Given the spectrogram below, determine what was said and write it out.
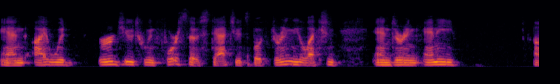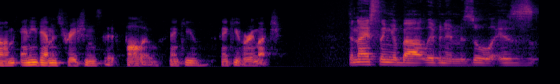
And I would urge you to enforce those statutes both during the election and during any um, any demonstrations that follow. Thank you. Thank you very much. The nice thing about living in Missoula is,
